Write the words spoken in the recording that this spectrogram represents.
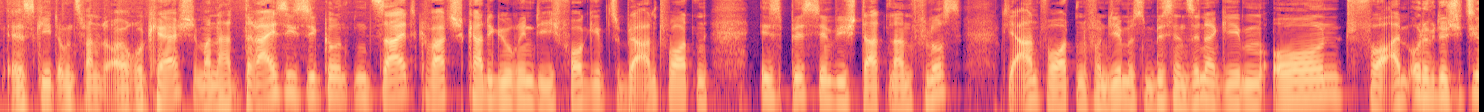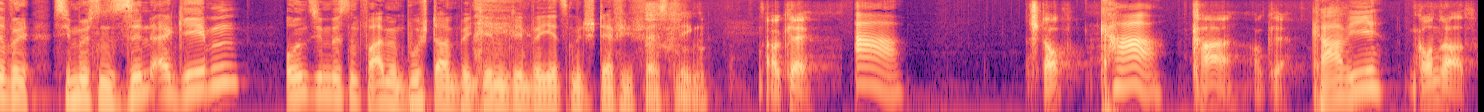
Es geht um 200 Euro Cash. Man hat 30 Sekunden Zeit, Quatschkategorien, die ich vorgebe, zu beantworten. Ist ein bisschen wie Stadt, Land, Fluss. Die Antworten von dir müssen ein bisschen Sinn ergeben und vor allem, oder wie der Schiedsrichter will, sie müssen Sinn ergeben und sie müssen vor allem im Buchstaben beginnen, den wir jetzt mit Steffi festlegen. Okay, A. stopp. K. K, okay. Kavi, Konrad.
